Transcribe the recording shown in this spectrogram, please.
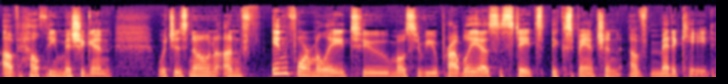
of Healthy Michigan, which is known un- informally to most of you probably as the state's expansion of Medicaid.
